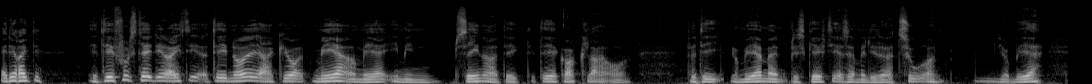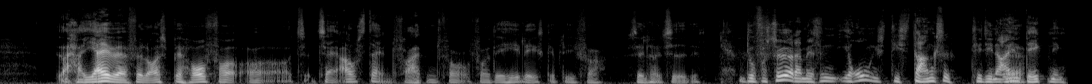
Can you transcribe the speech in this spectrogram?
Er det rigtigt? Ja, Det er fuldstændig rigtigt, og det er noget, jeg har gjort mere og mere i mine senere digte. Det er jeg godt klar over. Fordi jo mere man beskæftiger sig med litteraturen, jo mere har jeg i hvert fald også behov for at tage afstand fra den, for, for det hele ikke skal blive for selvhøjtideligt. Du forsøger dig med sådan en ironisk distance til din egen Ja. dækning.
